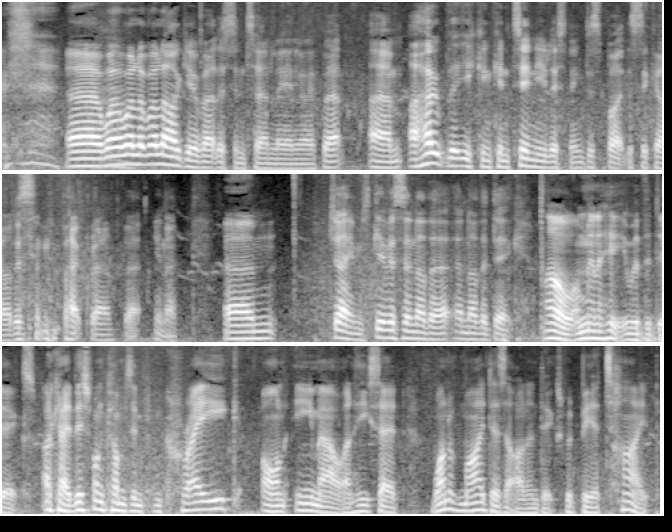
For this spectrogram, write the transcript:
Uh, well, we'll we'll argue about this internally anyway. But um, I hope that you can continue listening despite the cicadas in the background. But you know, um, James, give us another another dick. Oh, I'm going to hit you with the dicks. Okay, this one comes in from Craig on email, and he said one of my desert island dicks would be a type.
